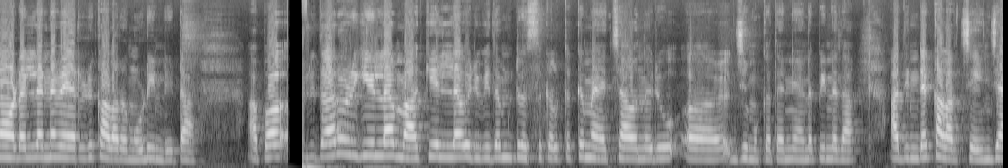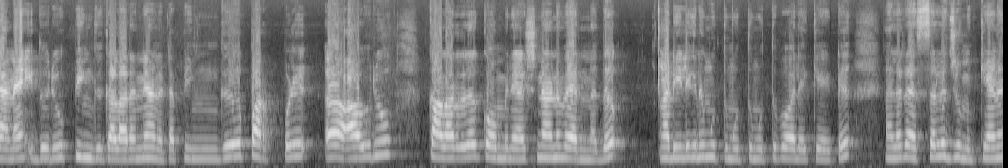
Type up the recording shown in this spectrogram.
മോഡലിൽ തന്നെ വേറൊരു കളറും കൂടി ഉണ്ട് കേട്ടോ അപ്പോൾ ചുരിദാർ ഒഴികെയുള്ള ബാക്കി എല്ലാ ഒരുവിധം ഡ്രസ്സുകൾക്കൊക്കെ മാച്ച് ആവുന്ന ഒരു ജിമുക്ക തന്നെയാണ്. പിന്നെ ഇതാ അതിന്റെ കളർ ചേഞ്ച് ആണ് ഇതൊരു പിങ്ക് കളർ തന്നെയാണ് കേട്ടോ പിങ്ക് പർപ്പിൾ ആ ഒരു കളർ കോമ്പിനേഷനാണ് വരുന്നത്. അടിയിൽ ഇങ്ങനെ മുത്ത് മുത്ത് മുത്ത് പോലെയൊക്കെ ആയിട്ട് നല്ല രസമുള്ള ജുമിക്കയാണ്.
